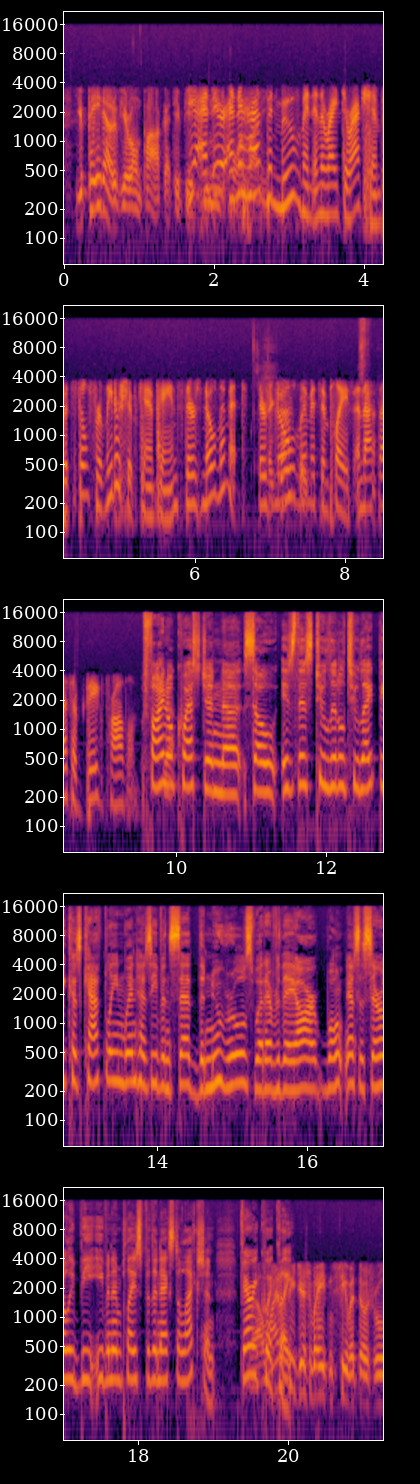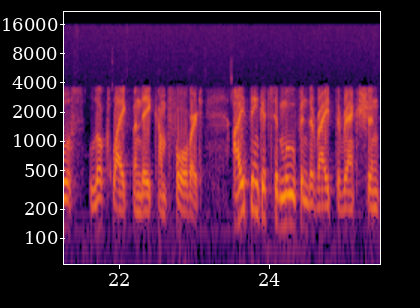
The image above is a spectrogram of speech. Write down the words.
you paid out of your own pocket. If you, yeah, and there and there money. has been movement in the right direction, but still for leadership campaigns, there's no limit. There's exactly. no limits in place, and that's that's a big problem. Final yeah. question: uh, So, is this too little, too late? Because Kathleen Wynne has even said the new rules, whatever they are, won't necessarily be even in place for the next election. Very well, quickly. Why don't we just wait and see what those rules look like when they come forward? I think it's a move in the right direction.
